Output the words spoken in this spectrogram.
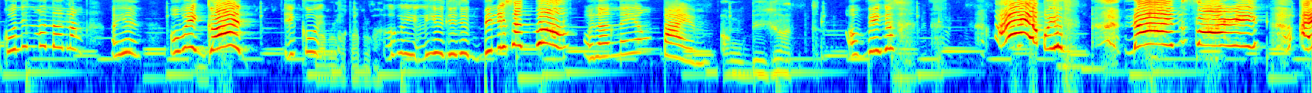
Kunin mo na lang. Ayun. Oh my God! Ikaw, Pahabol ka, pahabol ka. okay, yun, yun, yun. Bilisan mo! Wala na yung time. Ang bigat. Ang bigat. Ay, ako yung... No, I'm sorry! I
